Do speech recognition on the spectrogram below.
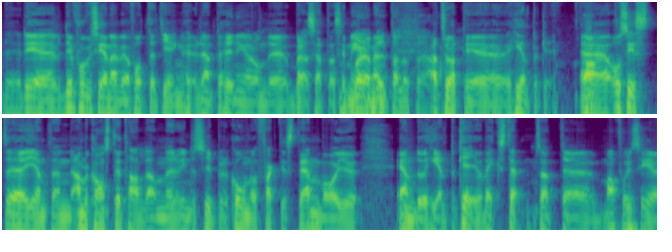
det, det, det, får vi se när vi har fått ett gäng räntehöjningar om det börjar sätta sig mer. Men lite, ja. jag tror att det är helt okej. Ja. Eh, och sist eh, egentligen amerikansk detaljhandel och industriproduktion och faktiskt den var ju ändå helt okej och växte. Så att eh, man får ju se,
